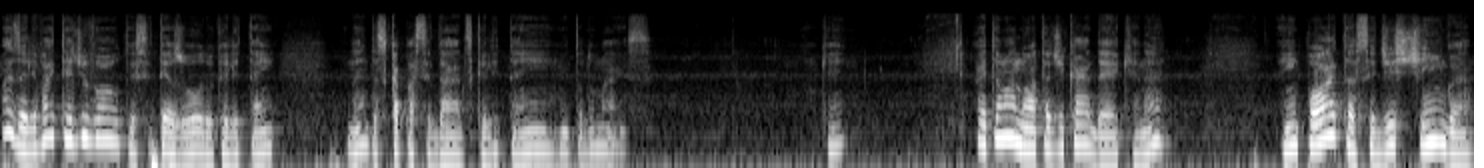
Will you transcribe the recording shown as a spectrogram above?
Mas ele vai ter de volta esse tesouro que ele tem né, das capacidades que ele tem e tudo mais. Ok? Aí tem uma nota de Kardec, né? Importa-se distinga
